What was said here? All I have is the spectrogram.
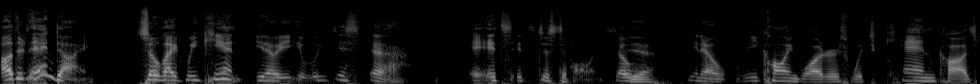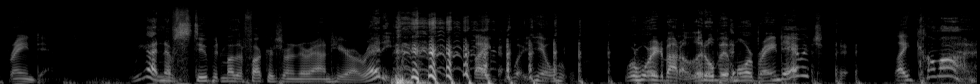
other than dying. So like we can't, you know, we just uh, it's it's just appalling. So Yeah. you know, recalling waters which can cause brain damage. We got enough stupid motherfuckers running around here already. like what- you know, we're worried about a little bit more brain damage. Like, come on.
